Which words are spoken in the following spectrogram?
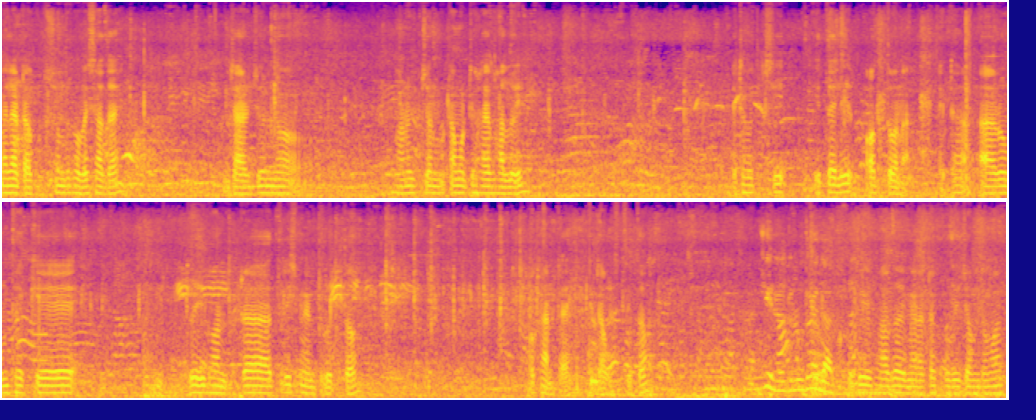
মেলাটাও খুব সুন্দরভাবে সাজায়। যার জন্য মানুষজন মোটামুটি হয় ভালোই। এটা হচ্ছে ইতালির অত্তনা এটা রোম থেকে দুই ঘণ্টা তিরিশ মিনিট দূরত্ব। ওখানটায় এটা অবস্থিত. খুবই ভালো এই মেলাটা, খুবই জমজমাট।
